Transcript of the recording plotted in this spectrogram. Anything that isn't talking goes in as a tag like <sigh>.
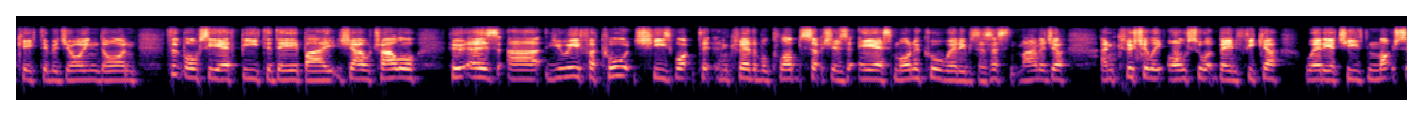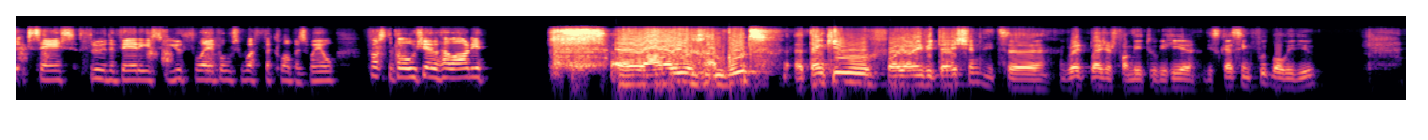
Lucky to be joined on Football CFB today by João Tralhão, who is a UEFA coach. He's worked at incredible clubs such as AS Monaco, where he was assistant manager, and crucially also at Benfica, where he achieved much success through the various youth levels with the club as well. First of all, João, how are you? Uh, how are you? I'm good. Uh, thank you for your invitation. It's a great pleasure for me to be here discussing football with you.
